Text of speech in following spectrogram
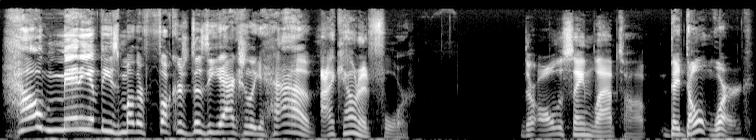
How many of these motherfuckers does he actually have? I counted four. They're all the same laptop, They don't work.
